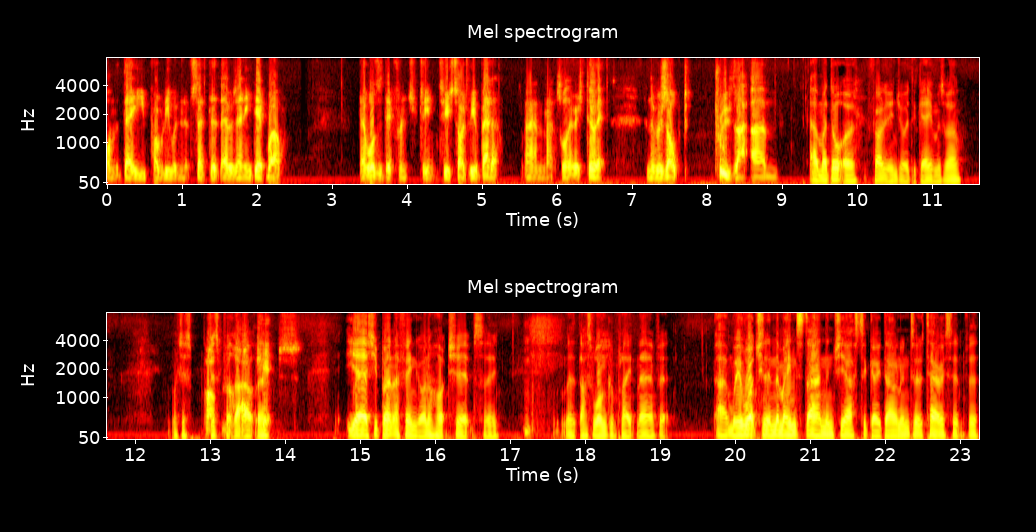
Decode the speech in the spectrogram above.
on the day you probably wouldn't have said that there was any dip. Well, there was a difference between two sides. We were better, and that's all there is to it. And the result proved that. Um, Uh, my daughter thoroughly enjoyed the game as well. I'll just just put that out there. chips, Yeah, she burnt her finger on a hot chip, so that's one complaint there. But um, we were watching in the main stand, and she has to go down into the terracing for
